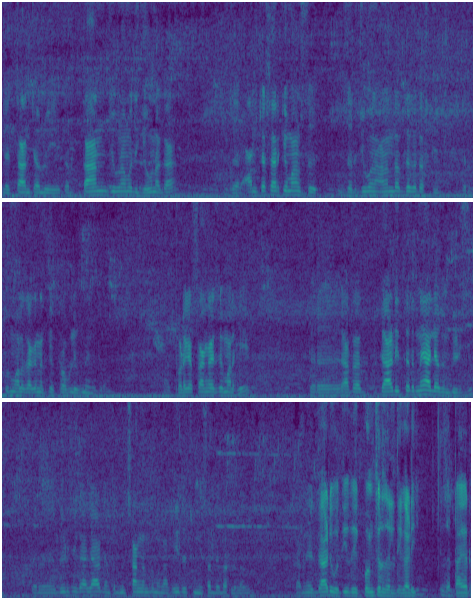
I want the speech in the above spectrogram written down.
लय ताण चालू आहे. तर ताण जीवनामध्ये घेऊ नका. जर आमच्यासारखे माणसं जर जीवन आनंदात जगत असतील तर तुम्हाला जगण्यात काही प्रॉब्लेम नाही मित्रांनो. थोडक्यात सांगायचं मला हे. तर आता गाडी तर नाही आली अजून बीडची. तर दीडशे बीडची गाडी आल्यानंतर मी सांगेन तुम्हाला आता इथंच मी सध्या बसलेला कारण एक गाडी होती इथं एक पंक्चर झाली ती गाडी तिचा टायर.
